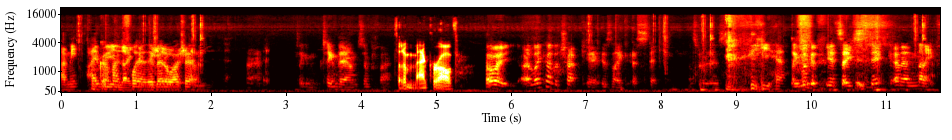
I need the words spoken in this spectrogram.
I mean, I've really like flare, they better watch out. and- Take him, take him down, simplify. Is that a Makarov? Oh wait, I like how the trap kit is like a stick. That's what it is. yeah. Like, look at it's a stick and a knife.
